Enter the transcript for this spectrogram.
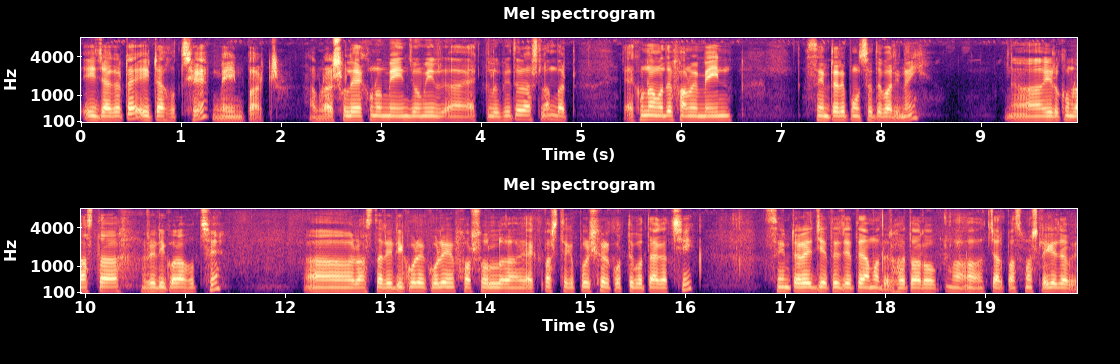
এই জায়গাটা এটা হচ্ছে মেইন পার্ট আমরা আসলে এখনও মেইন জমির এক কিলোর ভিতরে আসলাম বাট এখনও আমাদের ফার্মে মেইন সেন্টারে পৌঁছাতে পারি নাই। এরকম রাস্তা রেডি করা হচ্ছে। রাস্তা রেডি করে করে ফসল এক পাশ থেকে পরিষ্কার করতে করতে আগাচ্ছি। সেন্টারে যেতে যেতে আমাদের হয়তো আরও চার পাঁচ মাস লেগে যাবে।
